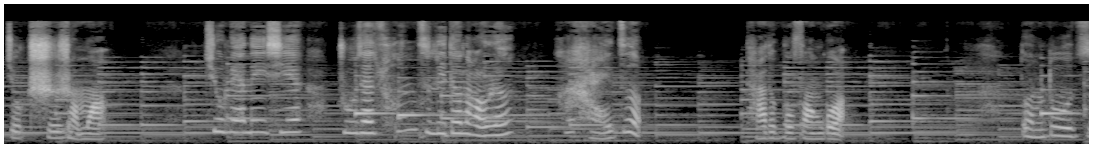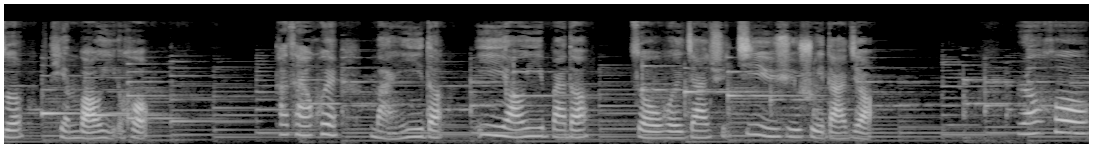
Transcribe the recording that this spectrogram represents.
就吃什么，就连那些住在村子里的老人和孩子，他都不放过。等肚子填饱以后，他才会满意的。一摇一摆的走回家去，继续睡大觉。然后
